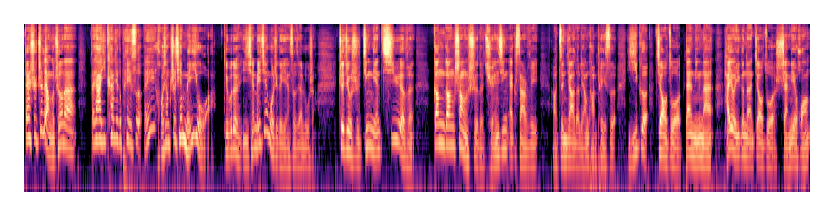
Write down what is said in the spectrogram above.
但是这两个车呢，大家一看这个配色，哎，好像之前没有啊，对不对？以前没见过这个颜色在路上。这就是今年七月份刚刚上市的全新 XRV 啊，增加的两款配色，一个叫做丹宁蓝，还有一个呢叫做闪烈黄。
